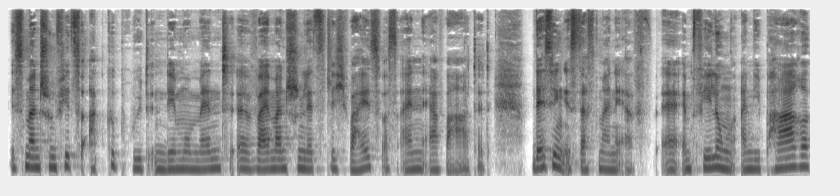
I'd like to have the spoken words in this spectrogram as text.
ist man schon viel zu abgebrüht in dem Moment, äh, weil man schon letztlich weiß, was einen erwartet. Deswegen ist das meine äh, Empfehlung an die Paare.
